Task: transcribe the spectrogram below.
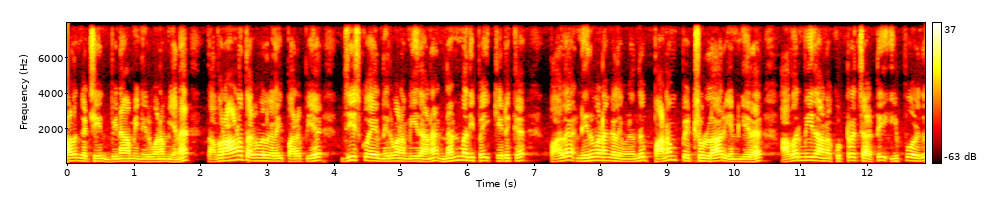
ஆளுங்கட்சியின் பினாமி நிறுவனம் என தவறான தகவல்களை பரப்பிய ஜி ஸ்கொயர் நிறுவனம் மீதான நன்மதிப்பை கெடுக்க பல நிறுவனங்களிலிருந்து பணம் பெற்றுள்ளார் என்கிற அவர் மீதான குற்றச்சாட்டு இப்பொழுது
